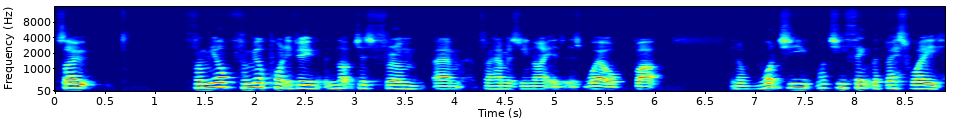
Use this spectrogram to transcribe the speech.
So, from your from your point of view, not just from um, for Hammers United as well, but you know, what do you what do you think the best way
